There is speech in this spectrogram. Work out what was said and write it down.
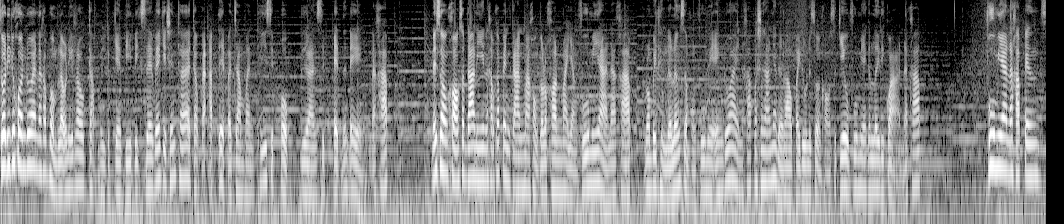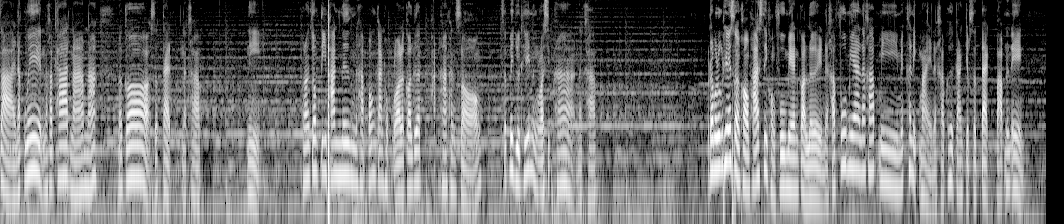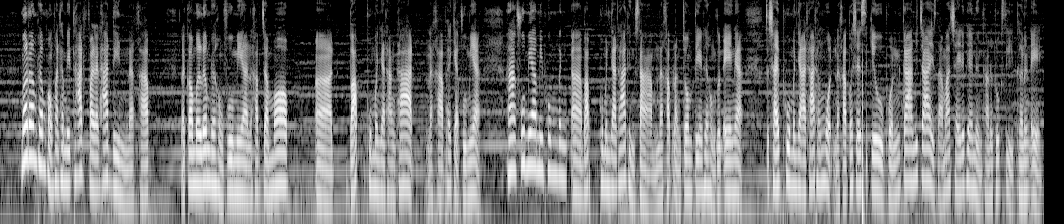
สวัสดีทุกคนด้วยนะครับผมแล้ววันนี้เรากลับมาอยู่กับเกม Epic 7อีกเช่นเคยกับการอัปเดตประจำวันที่ 16 เดือน 11 นั่นเองนะครับ ในส่วนของสัปดาห์นี้นะครับก็เป็นการมาของตัวละครใหม่อย่างฟูเมียนะครับรวมไปถึงในเรื่องเสริมของฟูเมียเองด้วยนะครับเพราะฉะนั้นเนี่ยเดี๋ยวเราไปดูในส่วนของสกิลฟูเมียกันเลยดีกว่านะครับฟูเมียนะครับเป็นสายนักเวทนะครับธาตุน้ำนะแล้วก็สเตตนะครับนี่ พลังโจมตีพันหนึ่งนะครับ ป้องกัน 600 แล้วก็เลือด 5,002สปีดอยู่ที่ 115 นะครับ เรามาดูที่ในส่วนของพาสซีฟของฟูเมียนก่อนเลยนะครับ ฟูเมียนนะครับ มีเมคานิกใหม่นะครับ ก็คือการเก็บสแต็กบัฟนั่นเอง เมื่อเริ่มเทอมของพันธมิตรธาตุไฟและธาตุดินนะครับ แล้วก็เมื่อเริ่มเทอมของฟูเมียนนะครับ จะมอบอบัฟภูมิปัญญาทางธาตุนะครับ ให้แก่ฟูเมียน หากฟูเมียมีภูมิปัญอ่าบัฟภูมิปัญญาธาตุถึง 3 นะครับ หลังโจมตีในเทิร์นของตนเองเนี่ยจะใช้ภูมิปัญญาธาตุทั้งหมดนะครับ เพื่อใช้สกิลผลการวิจัยสามารถใช้ได้เพียงหนึ่งครั้งทุกๆ4เทิร์นนั่นเอง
